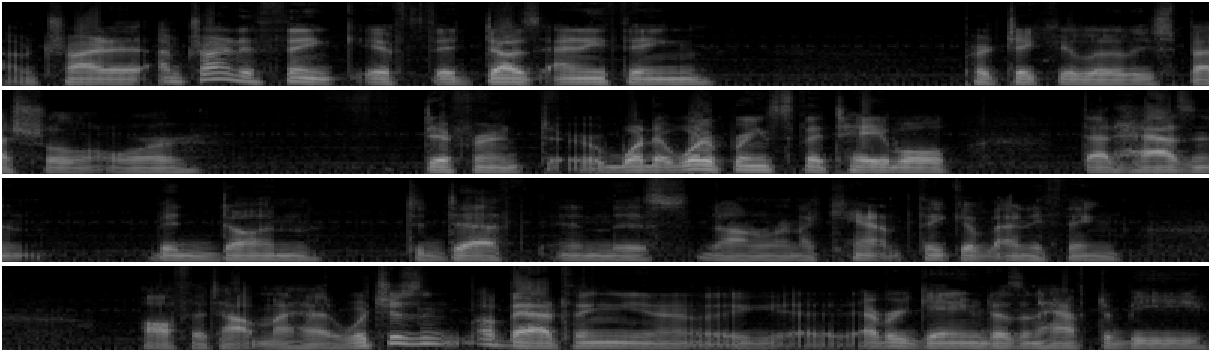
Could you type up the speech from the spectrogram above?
I'm trying to I'm trying to think if it does anything particularly special or different or what it, what it brings to the table that hasn't been done to death in this genre and I can't think of anything off the top of my head which isn't a bad thing you know every game doesn't have to be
